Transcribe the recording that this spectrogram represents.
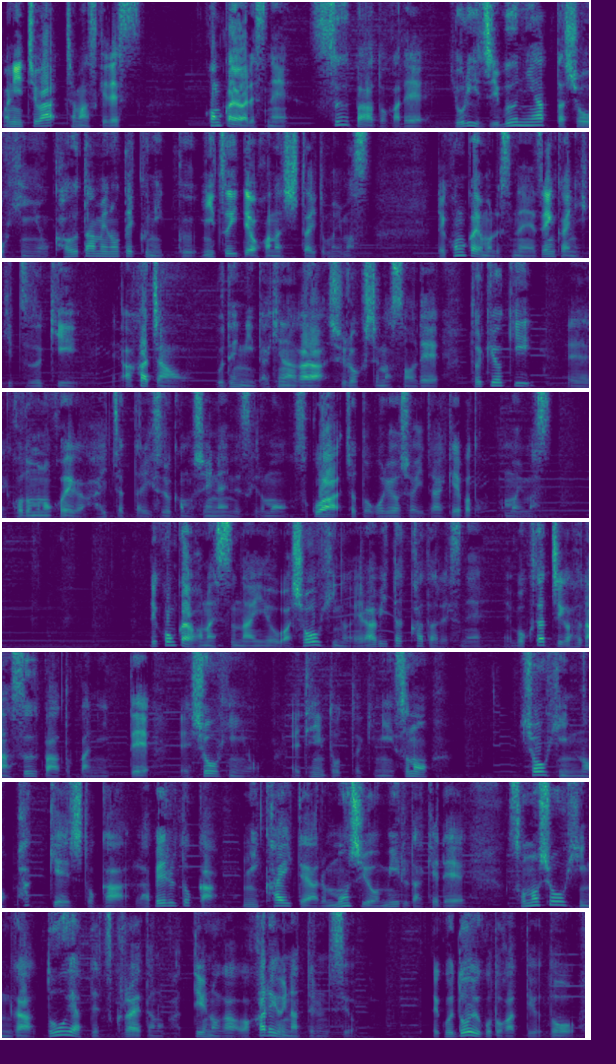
こんにちは、ちゃますけです。今回はですね、スーパーとかでより自分に合った商品を買うためのテクニックについてお話ししたいと思います。で、今回もですね、前回に引き続き、赤ちゃんを腕に抱きながら収録してますので、時々、えー子供の声が入っちゃったりするかもしれないんですけども、そこはちょっとご了承いただければと思います。で、今回お話しする内容は商品の選び方ですね。僕たちが普段スーパーとかに行って、商品を手に取った時に、その商品のパッケージとかラベルとかに書いてある文字を見るだけで、その商品がどうやって作られたのかっていうのが分かるようになってるんですよ。で、これどういうことかっていうと、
